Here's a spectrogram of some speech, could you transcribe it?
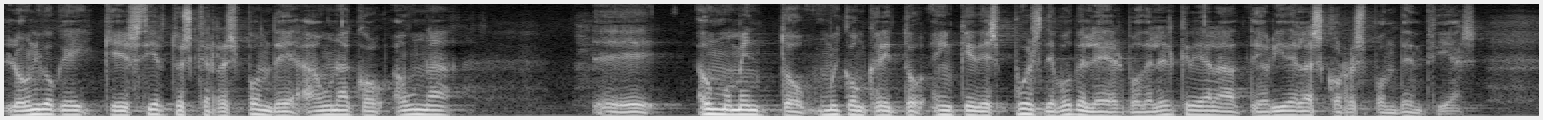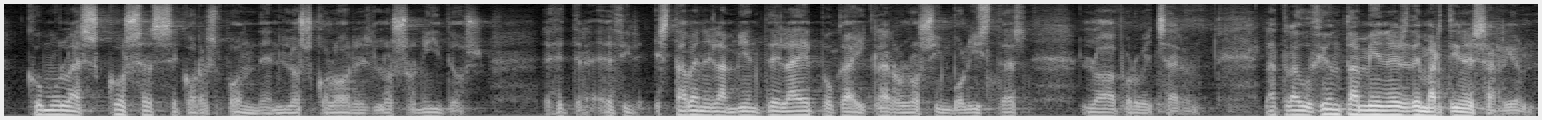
lo único que, es cierto es que responde a, una, eh, a un momento muy concreto en que después de Baudelaire, Baudelaire crea la teoría de las correspondencias, cómo las cosas se corresponden, los colores, los sonidos, etc. Es decir, estaba en el ambiente de la época y claro, los simbolistas lo aprovecharon. La traducción también es de Martínez Sarrión.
